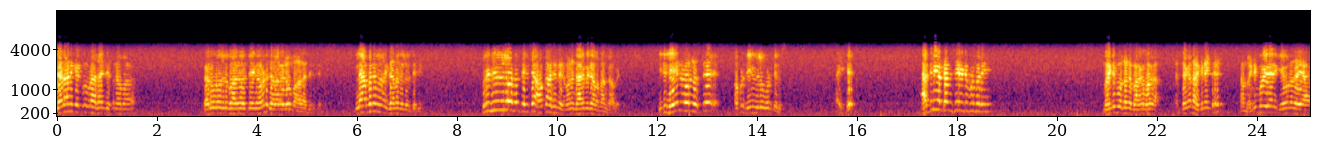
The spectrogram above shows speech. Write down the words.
జలానికి ఎక్కువ ప్రాధాన్యం ఇస్తున్నామా? కరువు రోజులు బాగా వచ్చాయి కాబట్టి జల విలువ బాగా తెలిసింది లేకపోతే మనకు జల విలువ తెలియదు. పృథ్వీలో అసలు తెలిసే అవకాశం లేదు. మనం దాని మీదే ఉన్నాం కాబట్టి. ఇది లేని రోజు వస్తే అప్పుడు దీని విలువ కూడా తెలుస్తుంది. అయితే అగ్ని యొక్క అంశం ఏమిటి ఇప్పుడు మరి? మండిపోతుంది బాగా. బాగా అంతే కదా అగ్ని అంటే? ఆ మండిపోయేదానికి ఏమున్నదయ్యా?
